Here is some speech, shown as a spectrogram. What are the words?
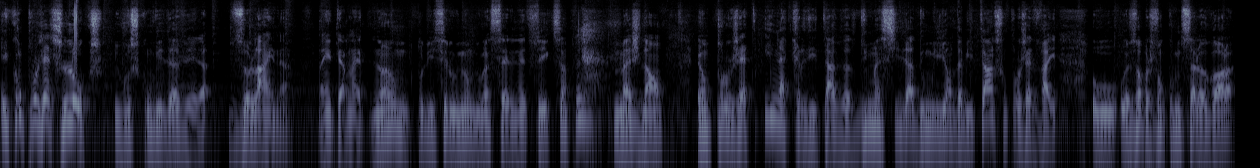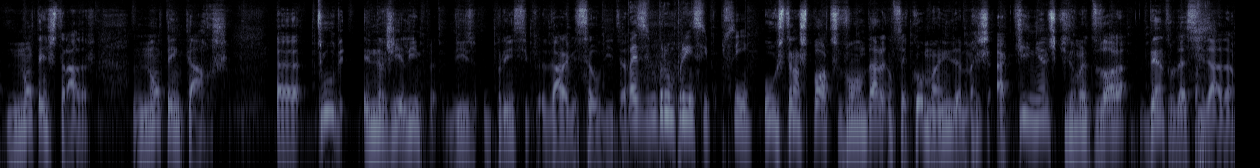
e com projetos loucos. Eu vos convido a ver Zolaina na internet. Não podia ser o nome de uma série Netflix, mas não. É um projeto inacreditável de uma cidade de um milhão de habitantes. O projeto vai. o- as obras vão começar agora. Não tem estradas, não tem carros. Uh, tudo energia limpa, diz o príncipe da Arábia Saudita. Vai sempre um príncipe, sim. Os transportes vão andar, não sei como ainda, mas a 500 km hora dentro da cidade.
